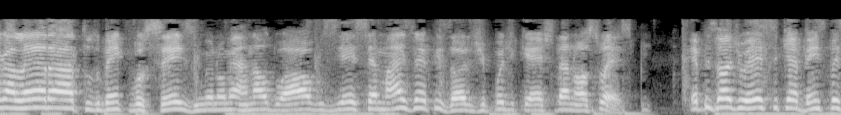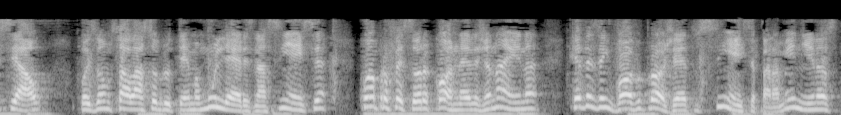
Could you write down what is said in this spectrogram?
galera, tudo bem com vocês? O meu nome é Arnaldo Alves e esse é mais um episódio de podcast da nosso ESP. Episódio esse que é bem especial, pois vamos falar sobre o tema Mulheres na Ciência com a professora Cornélia Janaína, que desenvolve o projeto Ciência para Meninas,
